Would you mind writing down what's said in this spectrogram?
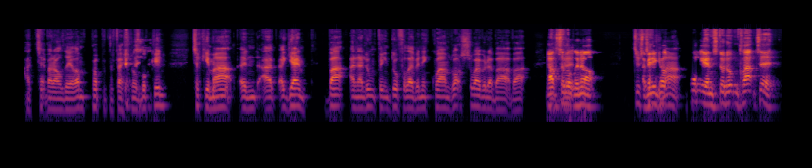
I'd take that all day long, proper professional booking, took him out. And I, again, that, and I don't think Duff will have any qualms whatsoever about that. Absolutely not. Just I mean, take he got out. And stood up and clapped it.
